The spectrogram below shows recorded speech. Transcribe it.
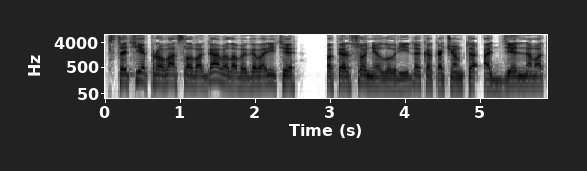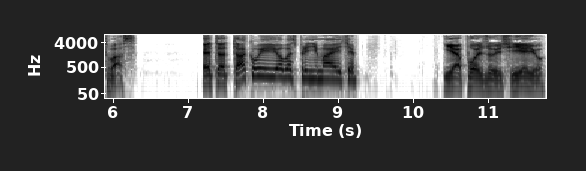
В статье про Вацлава Гавела вы говорите о персоне Лурида как о чем-то отдельном от вас. Это так вы ее воспринимаете? Я пользуюсь ею,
